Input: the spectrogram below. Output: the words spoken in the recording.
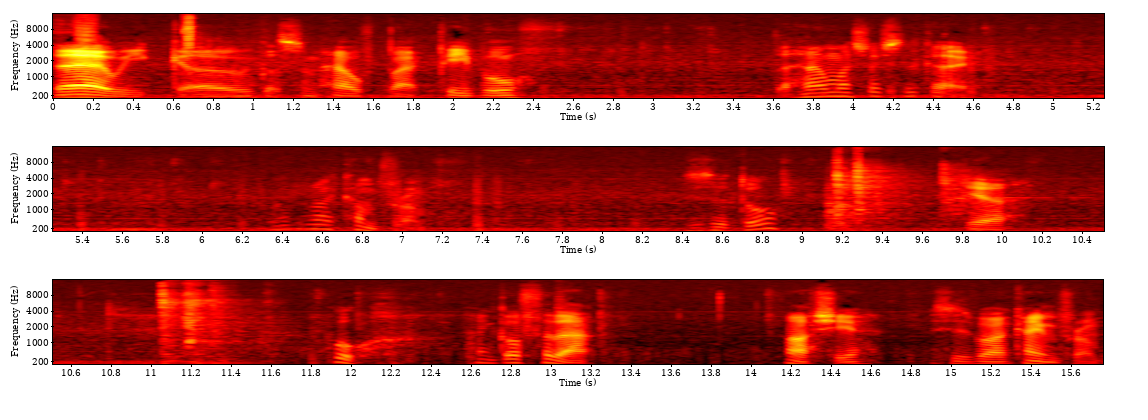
There we go. We've got some health back, people. The hell am I supposed to go? Where did I come from? Is this a door? Yeah. Oh, thank God for that. Ah, shit. This is where I came from.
